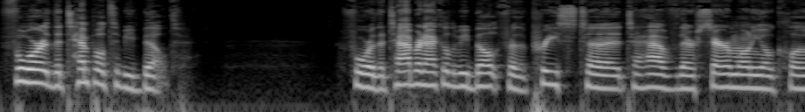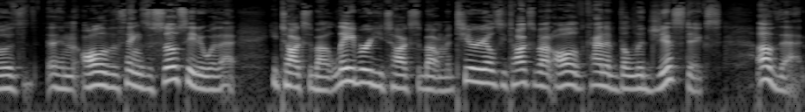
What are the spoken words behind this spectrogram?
for the temple to be built, for the tabernacle to be built, for the priests to, to have their ceremonial clothes, and all of the things associated with that. He talks about labor, he talks about materials, he talks about all of kind of the logistics of that.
